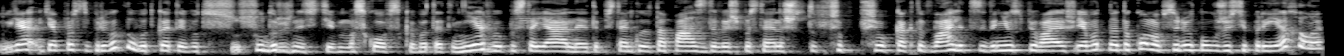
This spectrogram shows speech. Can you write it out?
Я, я просто привыкла вот к этой вот судорожности московской, вот это нервы постоянные, ты постоянно куда-то опаздываешь, постоянно что-то все, все как-то валится, ты не успеваешь. Я вот на таком абсолютно ужасе приехала,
